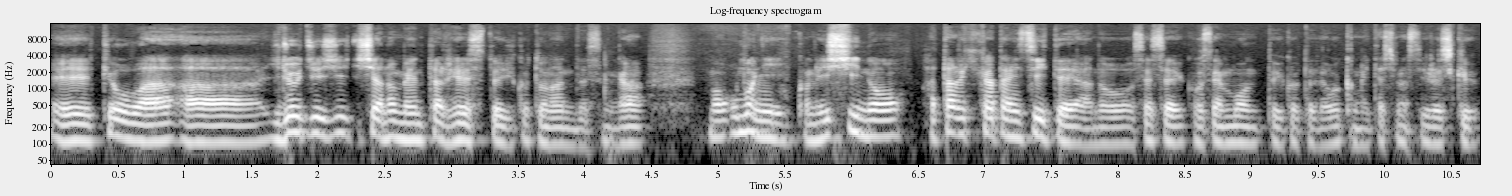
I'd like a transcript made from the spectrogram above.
えー、今日はあ医療従事者のメンタルヘルスということなんですが、まあ、主にこの医師の働き方についてあの先生ご専門ということでお伺いいたします。よろしく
